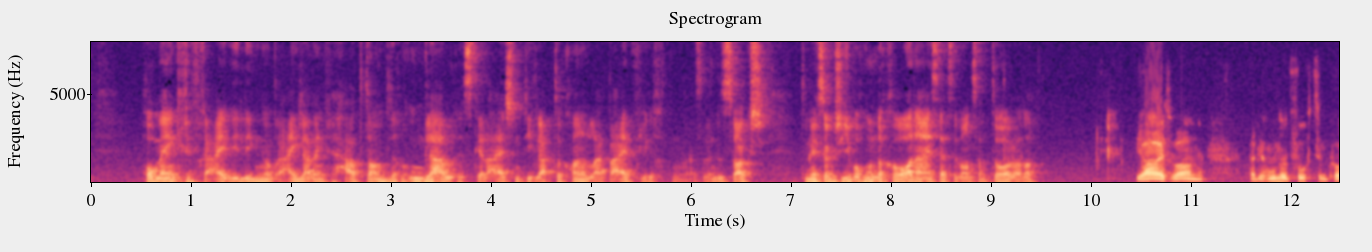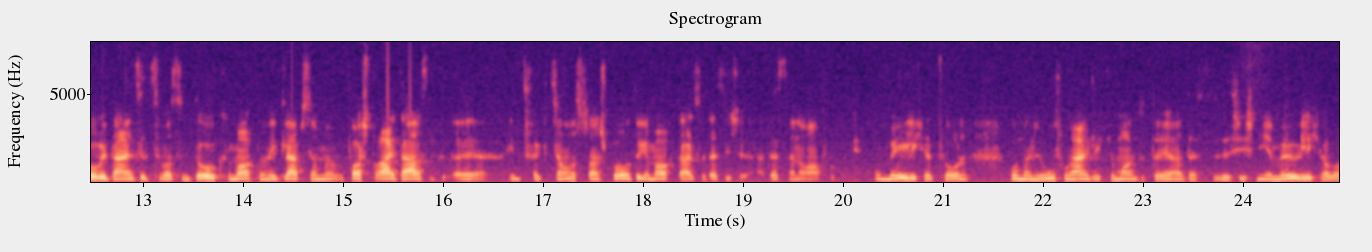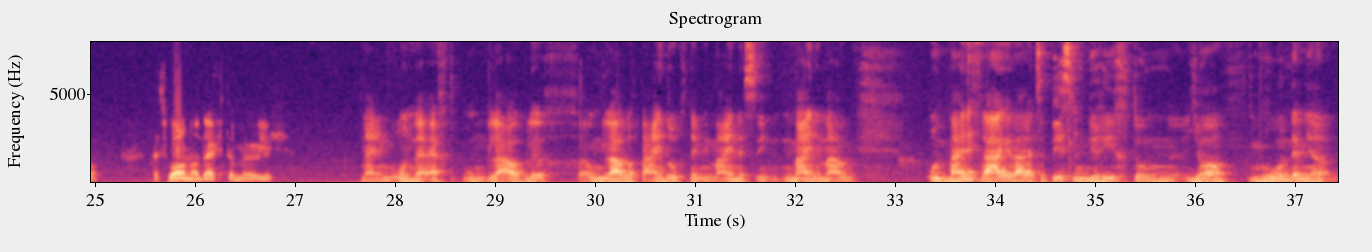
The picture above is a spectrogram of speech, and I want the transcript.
haben manche Freiwilligen oder ich glaube eigentlich Hauptamtlichen Unglaubliches geleistet und ich glaube, da kann man beipflichten. Also wenn du sagst, du mir sagst, über 100 Corona-Einsätze waren es am Tag, oder? Ja, es waren bei den 115 Covid-Einsätzen was am Tag gemacht und ich glaube, sie haben fast 3000 äh, Infektionstransporte gemacht, also das ist das sind einfach unmögliche Zahlen, wo man im Umfang eigentlich gemeint hat, ja, das, das ist nie möglich, aber es war noch echt möglich. Nein, im Grunde echt unglaublich unglaublich beeindruckend in, meines, in meinen Augen. Und meine Frage war jetzt ein bisschen in die Richtung, ja, im Grunde, wir,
